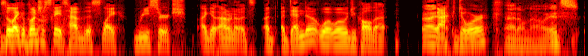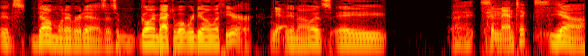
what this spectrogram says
So like a bunch of states have this like research. I guess I don't know. It's a addenda. What what would you call that? I, Backdoor. I don't know. It's it's dumb, whatever it is. It's going back to what we're dealing with here. Yeah. You know, it's a, a Semantics. yeah.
